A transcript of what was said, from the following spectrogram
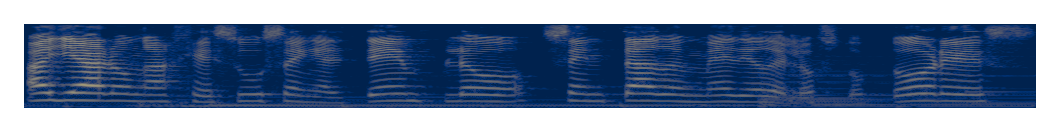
hallaron a Jesús en el templo, sentado en medio de los doctores,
